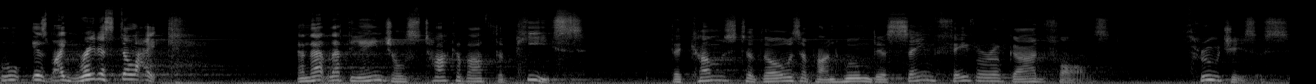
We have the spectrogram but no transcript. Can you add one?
who is my greatest delight. And that let the angels talk about the peace that comes to those upon whom this same favor of God falls through Jesus.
